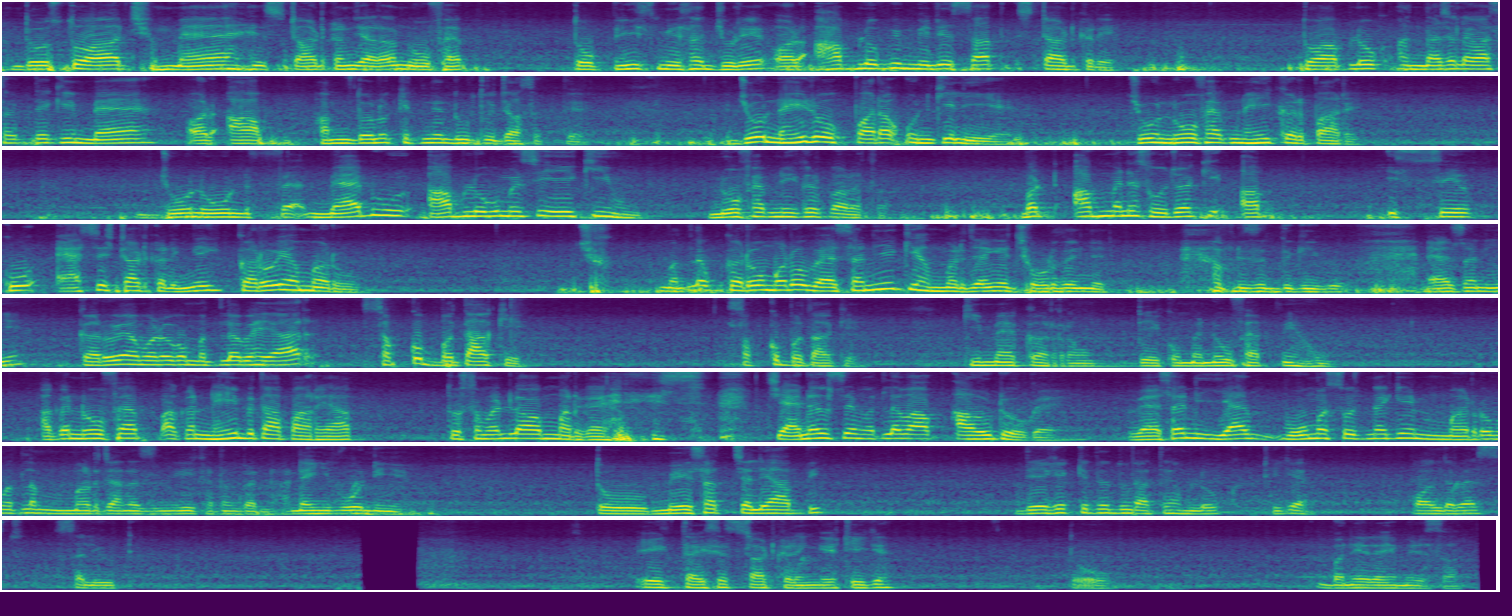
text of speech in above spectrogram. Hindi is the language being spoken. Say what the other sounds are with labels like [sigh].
दोस्तों, आज मैं स्टार्ट करने जा रहा हूँ नो फैप तो प्लीज़ मेरे साथ जुड़े और आप लोग भी मेरे साथ स्टार्ट करें। तो आप लोग अंदाज़ा लगा सकते हैं कि मैं और आप, हम दोनों कितने दूर तक जा सकते हैं। जो नहीं रोक पा रहा उनके लिए है, जो नो फैप नहीं कर पा रहे, जो नो मैं भी, आप लोगों में से एक ही हूँ नो फैप नहीं कर पा रहा था। बट अब मैंने सोचा कि अब इससे को ऐसे स्टार्ट करेंगे कि करो या मरो। मतलब करो मरो वैसा नहीं है कि हम मर जाएँगे, छोड़ देंगे [laughs] अपनी ज़िंदगी को। ऐसा नहीं है। करो या मरो का मतलब है यार, सबको बता के, सबको बता के कि मैं कर रहा हूँ। देखो, मैं नो फैप में हूँ। अगर नो फैप अगर नहीं बता पा रहे आप तो समझ लो आप मर गए। इस [laughs] चैनल से मतलब आप आउट हो गए। वैसा नहीं, यार, वो मत सोचना कि मरो मतलब मर जाना, ज़िंदगी ख़त्म करना। नहीं, वो नहीं है। तो मेरे साथ चले आप भी। देखे कितने दूर जाते हैं हम लोग। ठीक है? ऑल द बेस्ट सल्यूट एक तारीख से स्टार्ट करेंगे ठीक है? तो बने रहे मेरे साथ।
